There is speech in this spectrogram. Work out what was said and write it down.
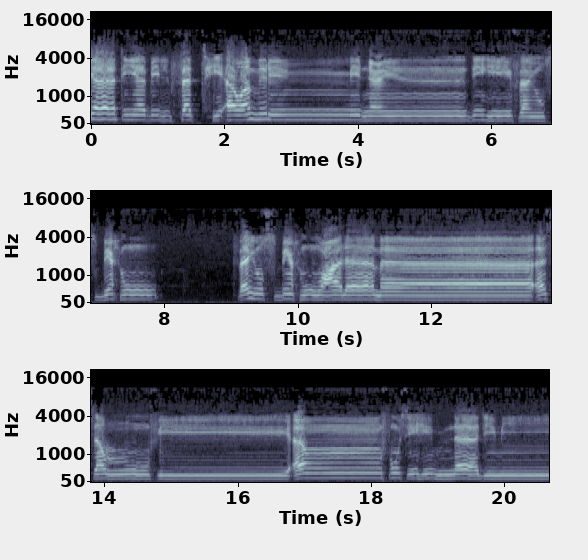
ياتي بالفتح أو أمر من عنده. فيصبحوا فيصبحوا على ما أسروا في أنفسهم نادمين.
